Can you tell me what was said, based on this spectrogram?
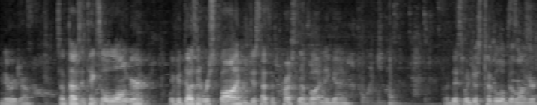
There we go. Sometimes it takes a little longer. If it doesn't respond, you just have to press that button again. But this one just took a little bit longer.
